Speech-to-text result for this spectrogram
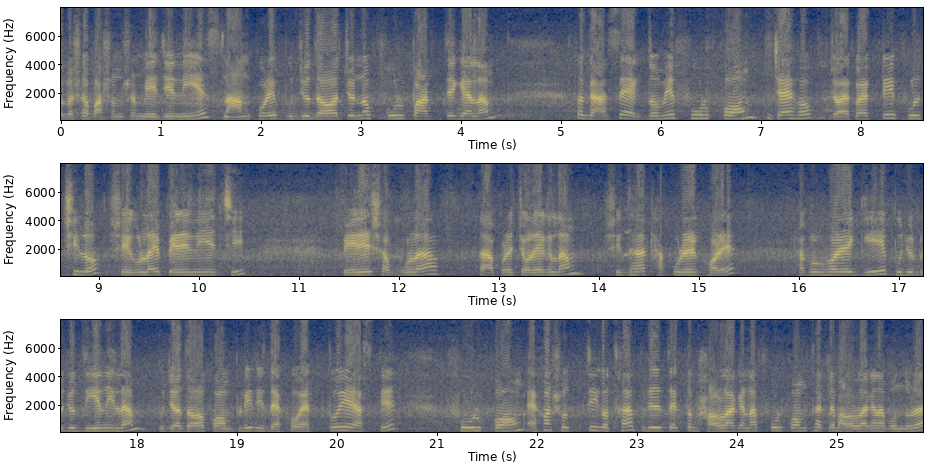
এবার সব বাসন মেজে নিয়ে স্নান করে পুজো দেওয়ার জন্য ফুল পাড়তে গেলাম। তো গাছে একদমই ফুল কম। যাই হোক, জয় কয়েকটি ফুল ছিল, সেগুলাই পেরে নিয়েছি। পেরে সবগুলা তারপরে চলে গেলাম সিধা ঠাকুরের ঘরে। ঠাকুর ঘরে গিয়ে পুজো টুজো দিয়ে নিলাম। পূজা দেওয়া কমপ্লিট দেখো, এতই আজকে ফুল কম। এখন সত্যি কথা, পুজো দিতে একটু ভালো লাগে না। ফুল কম থাকলে ভালো লাগে না বন্ধুরা।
